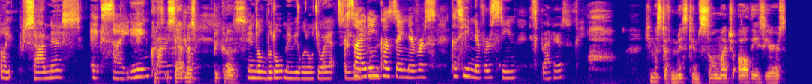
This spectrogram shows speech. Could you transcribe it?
Like sadness. Exciting. 'Cause Crying sadness, because And a little, maybe a little joy at seeing. Exciting because they never, because he never seen his brothers. he must have missed him so much all these years,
